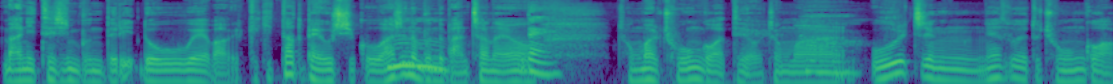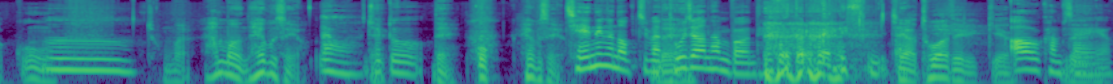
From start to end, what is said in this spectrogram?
많이 드신 분들이 노후에 막 이렇게 기타도 배우시고 하시는 음. 분들 많잖아요. 네. 정말 좋은 것 같아요. 정말 아. 우울증 해소에도 좋은 것 같고 음, 정말 한번 해보세요. 어, 저도 네, 꼭 해보세요. 재능은 없지만 네. 도전 한번 해보도록 하겠습니다. 제가 도와드릴게요. 아우 감사해요.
